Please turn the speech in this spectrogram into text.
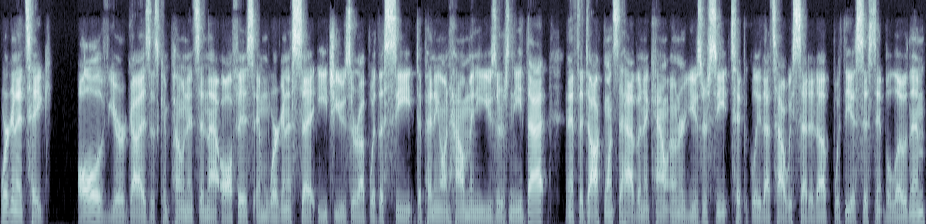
we're going to take all of your guys' components in that office and we're going to set each user up with a seat depending on how many users need that. And if the doc wants to have an account owner user seat typically that's how we set it up with the assistant below them.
